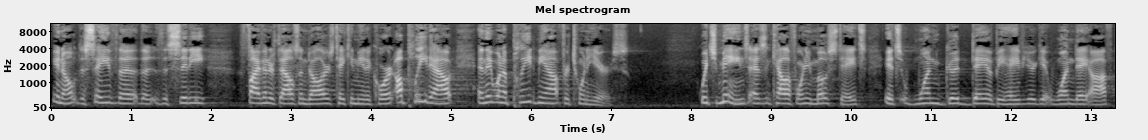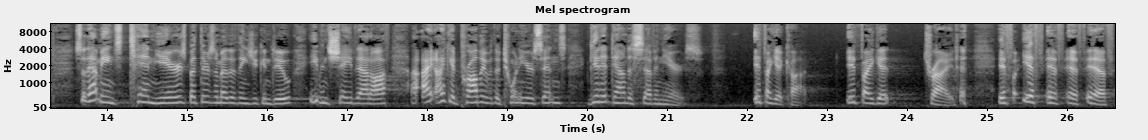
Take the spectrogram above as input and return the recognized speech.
You know, to save the, the, the city $500,000 taking me to court. I'll plead out, and they want to plead me out for 20 years. Which means, as in California, most states, it's one good day of behavior, get one day off. So that means 10 years, but there's some other things you can do, even shave that off. I, I could probably, with a 20 year sentence, get it down to seven years if I get caught, if I get tried, if, if, if, if, if.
